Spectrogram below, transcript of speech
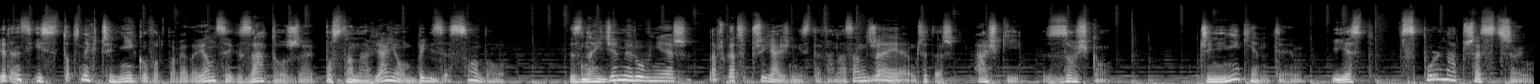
Jeden z istotnych czynników odpowiadających za to, że postanawiają być ze sobą, znajdziemy również na przykład w przyjaźni Stefana z Andrzejem, czy też Aśki z Zośką. Czynnikiem tym jest wspólna przestrzeń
